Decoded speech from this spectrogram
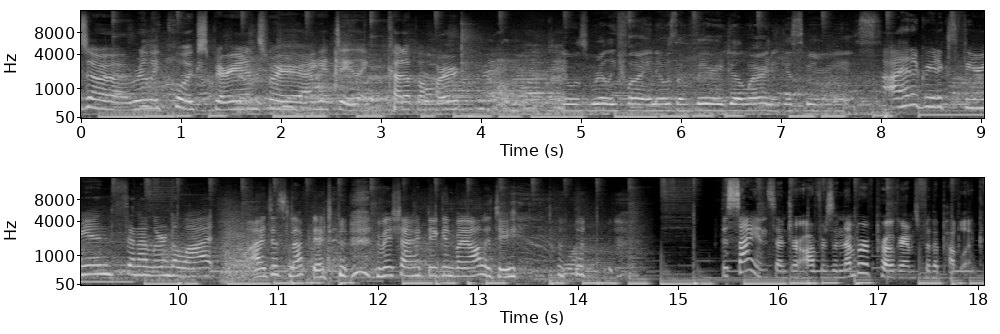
was a really cool experience where I get to like cut up a heart. It was really fun. It was a very good learning experience. I had a great experience and I learned a lot. I just loved it. Wish I had taken biology. The Science Center offers a number of programs for the public.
